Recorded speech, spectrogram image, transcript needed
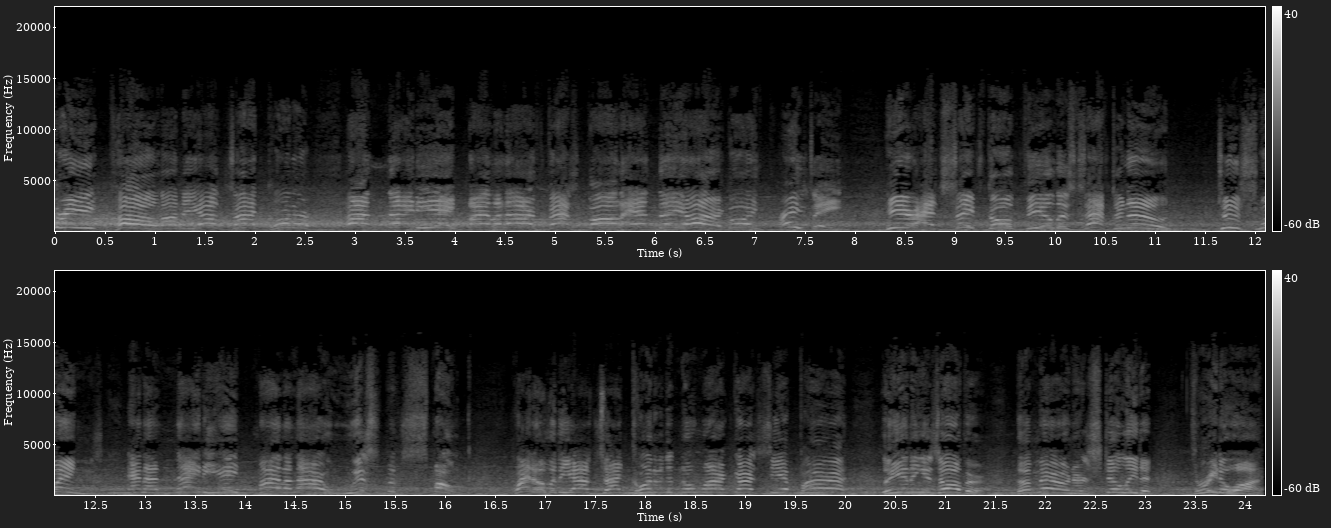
three called on the outside corner. A 98 mile an hour fastball, and they are going crazy here at Safeco Field this afternoon. Two swings and a 98 mile an hour wisp of smoke right over the outside corner to Nomar Garciaparra. The inning is over. The Mariners still lead it three to one.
